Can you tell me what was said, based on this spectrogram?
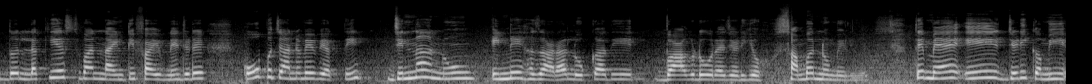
ਦ ਲੱਕੀਐਸਟ 195 ਨੇ ਜਿਹੜੇ ਉਹ 95 ਵਿਅਕਤੀ ਜਿਨ੍ਹਾਂ ਨੂੰ ਇੰਨੇ ਹਜ਼ਾਰਾਂ ਲੋਕਾਂ ਦੀ ਬਾਗਡੋਰ ਹੈ ਜਿਹੜੀ ਉਹ ਸਾਂਭਣ ਨੂੰ ਮਿਲੀ ਹੈ ਤੇ ਮੈਂ ਇਹ ਜਿਹੜੀ ਕਮੀ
